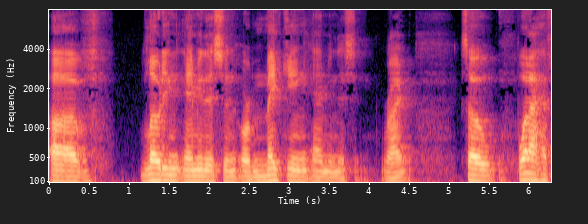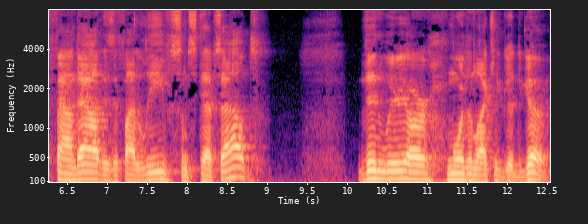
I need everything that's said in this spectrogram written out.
of loading ammunition or making ammunition, right? So what I have found out is if I leave some steps out, then we are more than likely good to go.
